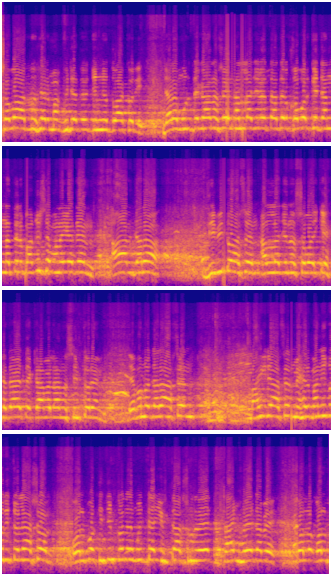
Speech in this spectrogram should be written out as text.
সবার রুহের মাগফিরাতের জন্য দোয়া করি। যারা মুর্দেগান আছেন আল্লাহ যেন তাদের কবরকে জান্নাতের বাগিচা বানাইয়া দেন। আর যারা জীবিত আছেন, আল্লাহ যেন সবাইকে হেদায়তে কামেলা নসিব করেন। এখনও যারা আছেন, বাহিরে আছেন, মেহরবানি করে চলে আসুন। অল্প কিছুক্ষণের মধ্যে ইফতার শুরু টাইম হয়ে যাবে। অল্প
